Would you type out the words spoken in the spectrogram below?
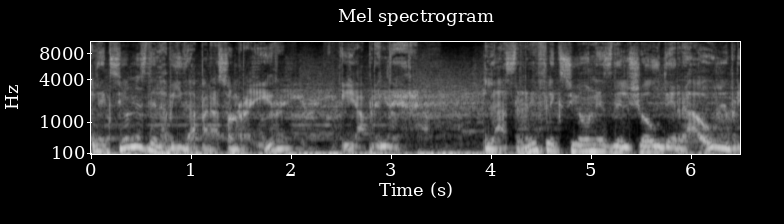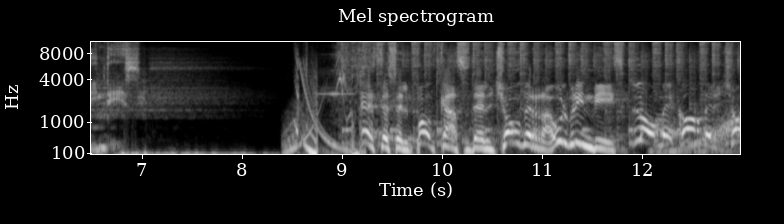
Lecciones de la vida para sonreír y aprender. Las reflexiones del show de Raúl Brindis. Este es el podcast del show de Raúl Brindis. Lo mejor del show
